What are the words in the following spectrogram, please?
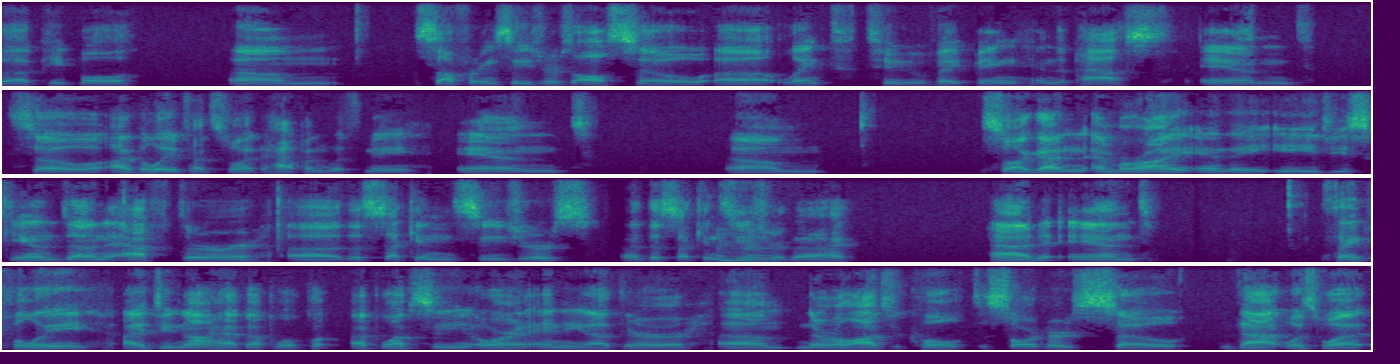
uh, people um, suffering seizures also uh, linked to vaping in the past. And so I believe that's what happened with me. And um, so I got an MRI and a EEG scan done after uh, the second seizures, uh, the 2nd mm-hmm. seizure that I had. And thankfully, I do not have epilepsy or any other um, neurological disorders. So that was what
